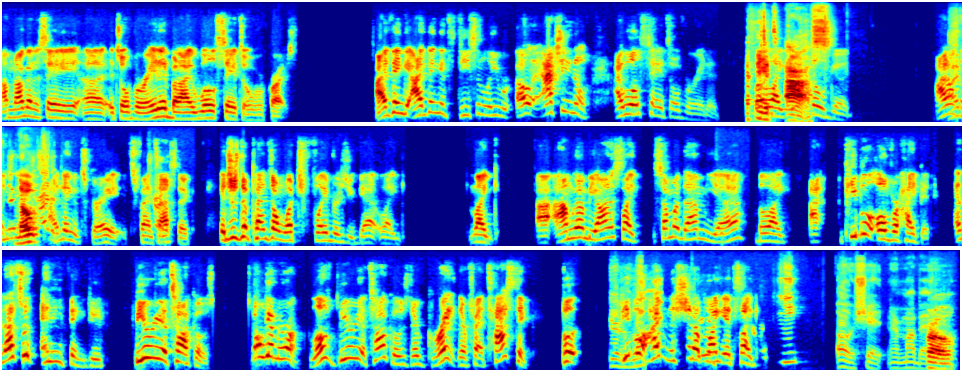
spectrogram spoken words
I'm not gonna say uh, it's overrated, but I will say it's overpriced. I think. I think it's decently. Oh, actually, no. I will say it's overrated. I think but it's like, ass. it's still good. I don't I've think. Nope. I think it's great. It's Tried it. fantastic. It just depends on which flavors you get. Like, like I, I'm gonna be honest. Like some of them, yeah, but like I, people overhype it, and that's with anything, dude. Birria tacos. Don't get me wrong. Love birria tacos. They're great. They're fantastic. But You're people lying, hype this shit up like it's like cookie? Oh shit! No, my bad. Bro,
